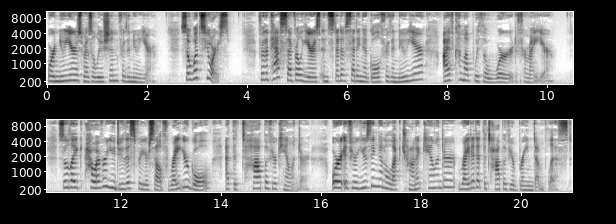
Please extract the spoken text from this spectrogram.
or New Year's resolution for the new year. So, what's yours? For the past several years, instead of setting a goal for the new year, I've come up with a word for my year. So, like, however you do this for yourself, write your goal at the top of your calendar. Or if you're using an electronic calendar, write it at the top of your brain dump list.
